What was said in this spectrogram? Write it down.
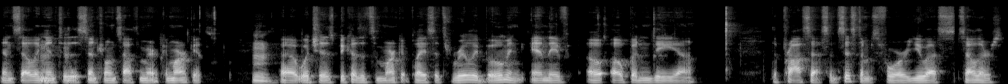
and selling mm-hmm. into the Central and South American markets, mm. uh, which is because it's a marketplace. It's really booming, and they've o- opened the uh, the process and systems for U.S. sellers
